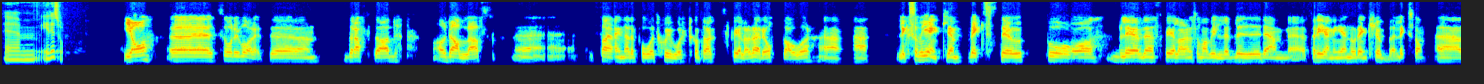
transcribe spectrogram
Eh, är det så? Ja, eh, så har det varit. Eh, draftad av Dallas. Eh, signade på ett sjuårskontrakt. Spelade där i åtta år. Eh, liksom egentligen växte upp och blev den spelaren som man ville bli i den eh, föreningen och den klubben. Liksom. Eh,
